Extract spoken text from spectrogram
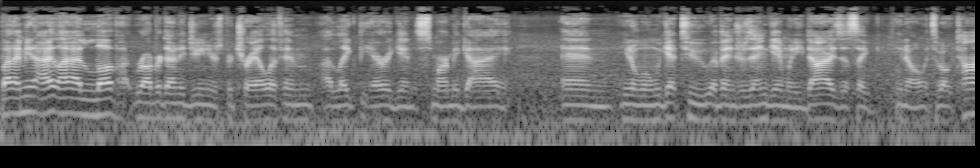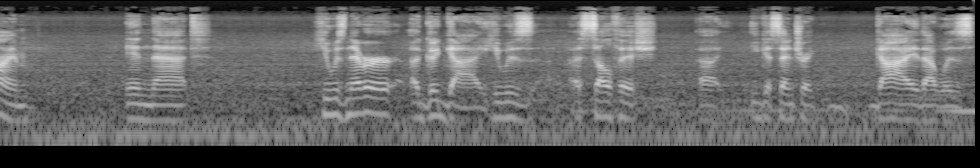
But I mean, I, I love Robert Downey Jr.'s portrayal of him. I like the arrogant, smarmy guy. And, you know, when we get to Avengers Endgame, when he dies, it's like, you know, it's about time in that he was never a good guy. He was a selfish, uh, egocentric guy that was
